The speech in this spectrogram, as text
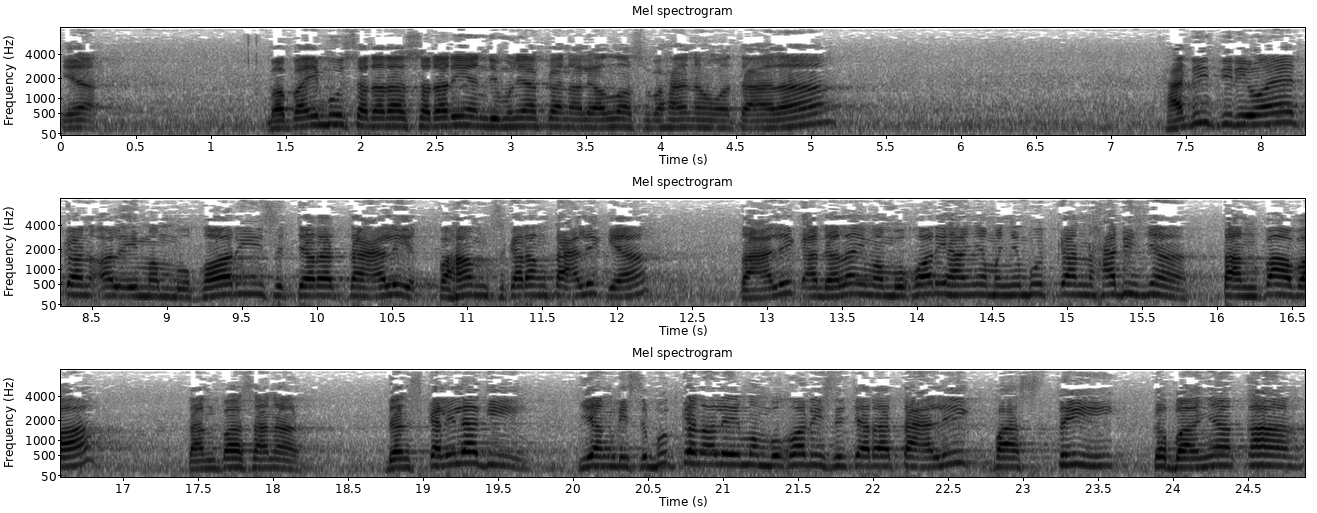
Ya. Bapak Ibu saudara-saudari yang dimuliakan oleh Allah Subhanahu wa taala. Hadis diriwayatkan oleh Imam Bukhari secara ta'liq. Paham sekarang ta'liq ya? Ta'liq adalah Imam Bukhari hanya menyebutkan hadisnya tanpa apa? Tanpa sanad. Dan sekali lagi, yang disebutkan oleh Imam Bukhari secara ta'liq pasti kebanyakan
